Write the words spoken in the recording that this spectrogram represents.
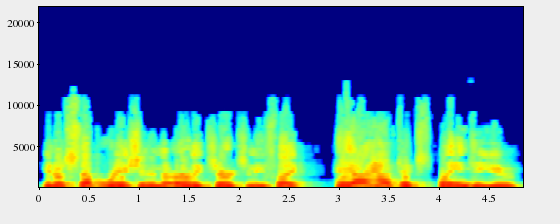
you know, separation in the early church, and he's like, hey, I have to explain to you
